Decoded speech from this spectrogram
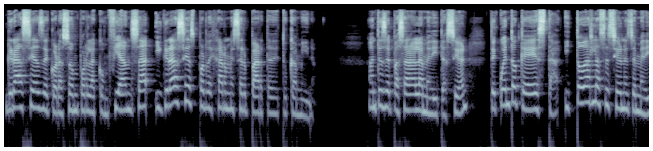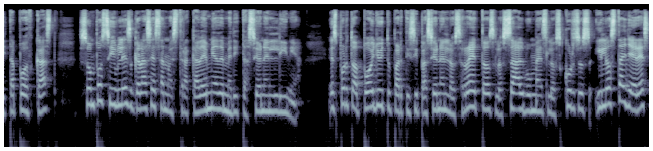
Gracias de corazón por la confianza y gracias por dejarme ser parte de tu camino. Antes de pasar a la meditación, te cuento que esta y todas las sesiones de Medita Podcast son posibles gracias a nuestra Academia de Meditación en línea es por tu apoyo y tu participación en los retos, los álbumes, los cursos y los talleres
